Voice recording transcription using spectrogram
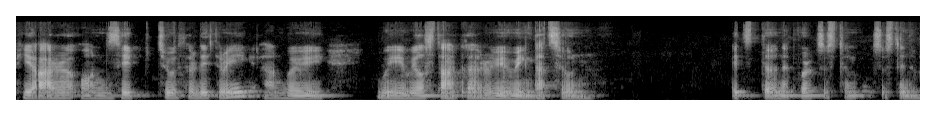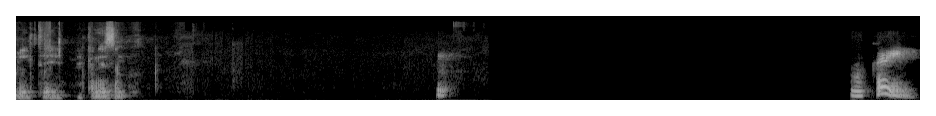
PR on ZIP 233, and we we will start uh, reviewing that soon. It's the network system sustainability mechanism. Okay.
